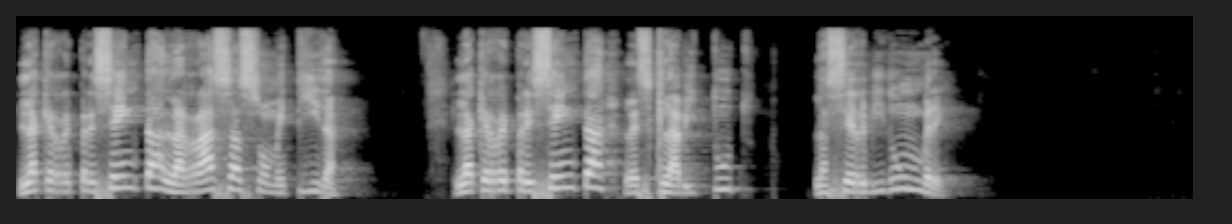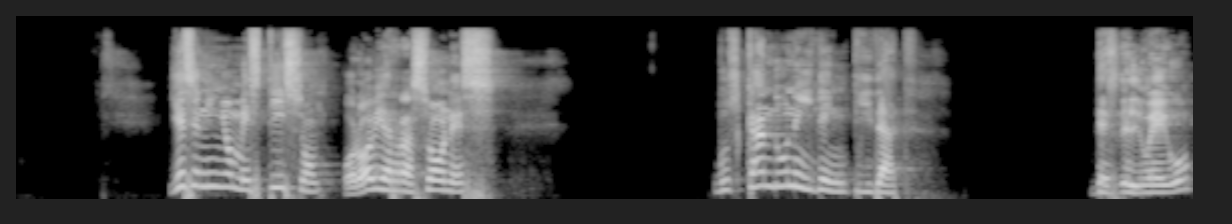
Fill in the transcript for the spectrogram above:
la que representa la raza sometida la que representa la esclavitud, la servidumbre. Y ese niño mestizo, por obvias razones, buscando una identidad, desde luego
